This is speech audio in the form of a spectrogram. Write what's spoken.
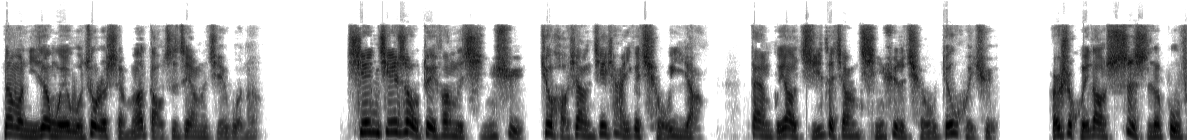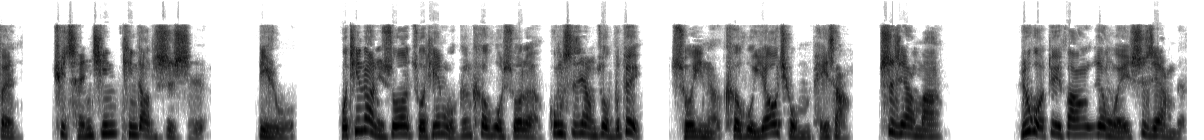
那么你认为我做了什么导致这样的结果呢？”先接受对方的情绪，就好像接下一个球一样，但不要急着将情绪的球丢回去，而是回到事实的部分。去澄清听到的事实，例如，我听到你说昨天我跟客户说了公司这样做不对，所以呢，客户要求我们赔偿，是这样吗？如果对方认为是这样的，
